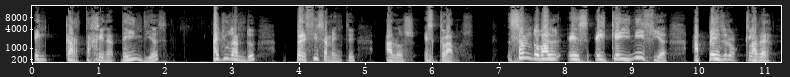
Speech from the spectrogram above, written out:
en Cartagena de Indias, ayudando precisamente a los esclavos. Sandoval es el que inicia a Pedro Claver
